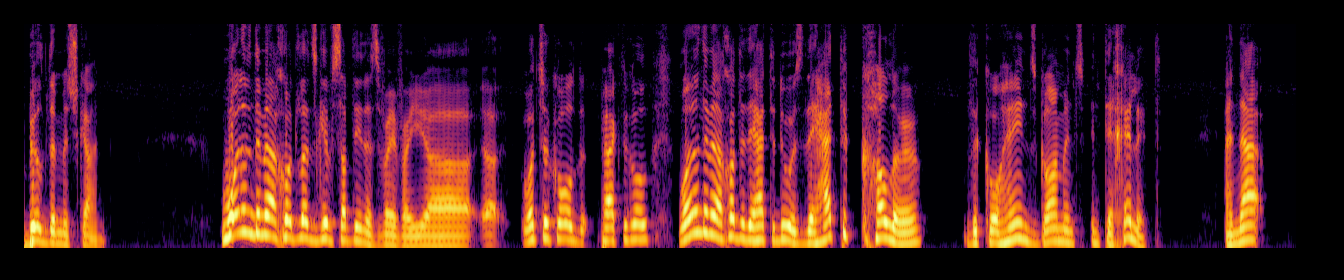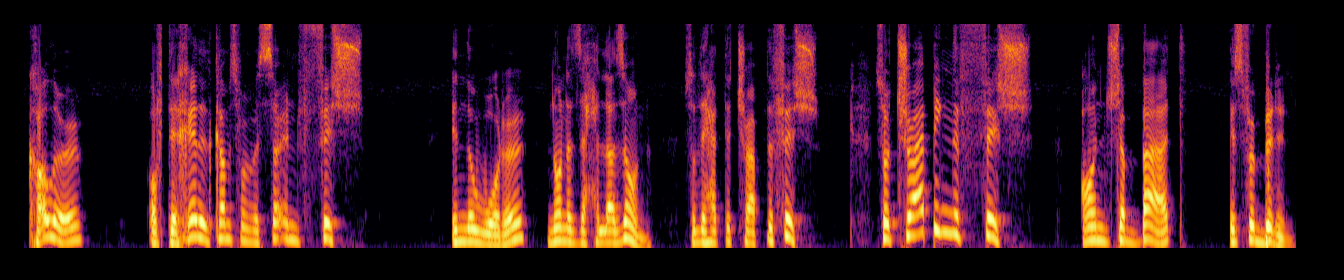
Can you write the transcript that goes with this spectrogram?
build the Mishkan. One of the melachot, let's give something that's very, very, uh, uh, what's it called, practical. One of the melachot that they had to do is they had to color the Kohen's garments in techelet. And that color of techelet comes from a certain fish in the water known as the hilazon. So they had to trap the fish. So trapping the fish on Shabbat is forbidden.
